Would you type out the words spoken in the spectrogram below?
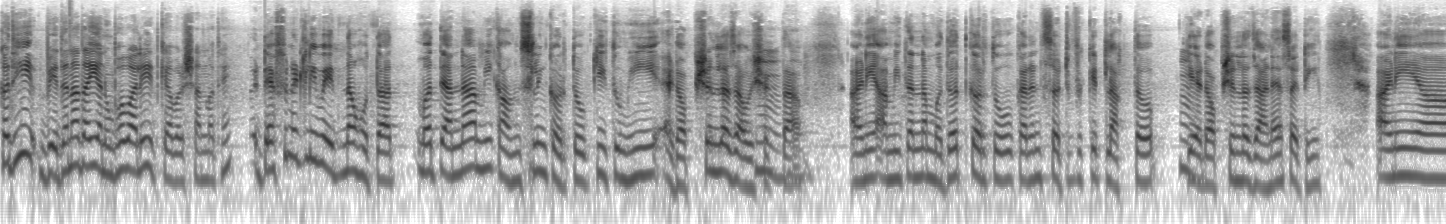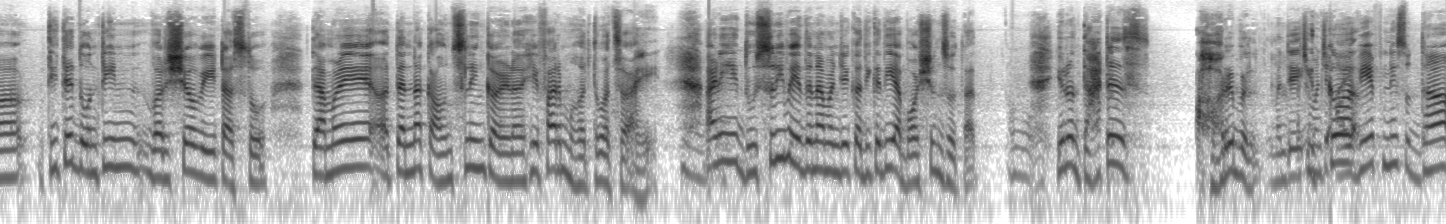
कधी वेदनादायी अनुभव आले इतक्या वर्षांमध्ये? डेफिनेटली वेदना होतात. मग त्यांना आम्ही काउन्सिलिंग करतो की तुम्ही ॲडॉप्शनला जाऊ शकता. आणि आम्ही त्यांना मदत करतो कारण सर्टिफिकेट लागतं की ॲडॉप्शनला जाण्यासाठी. आणि तिथे दोन तीन वर्ष वेट असतो. त्यामुळे त्यांना काउन्सिलिंग करणं हे फार महत्त्वाचं आहे. आणि दुसरी वेदना म्हणजे कधी कधी अबॉर्शन्स होतात you know that is horrible म्हणजे म्हणजे इतकं सुद्धा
